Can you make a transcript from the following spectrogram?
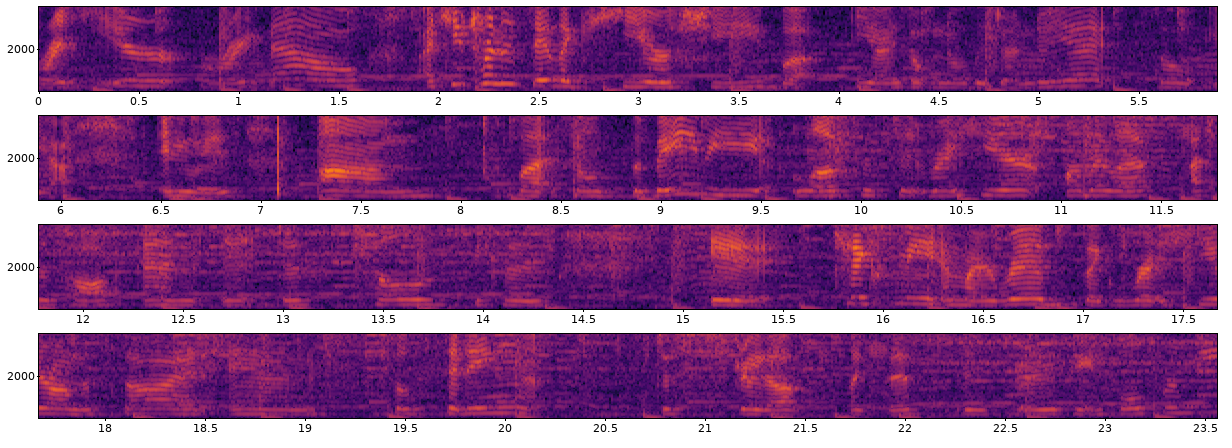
right here right now. I keep trying to say like he or she but you guys don't know the gender yet so yeah. Anyways um but so the baby loves to sit right here on my lap at the top and it just kills because it kicks me in my ribs like right here on the side and so sitting just straight up like this is very painful for me.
